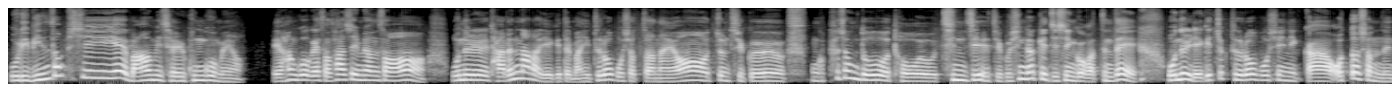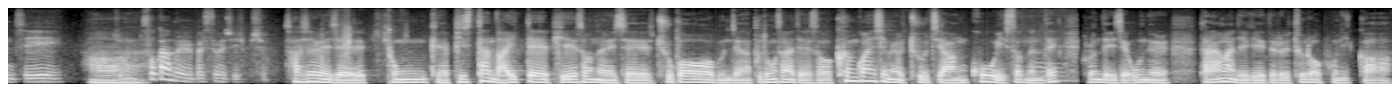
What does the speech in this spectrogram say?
우리 민섭 씨의 마음이 제일 궁금해요. 예, 한국에서 사시면서 오늘 다른 나라 얘기들 많이 들어보셨잖아요. 좀 지금 뭔가 표정도 더 진지해지고 심각해지신 것 같은데 오늘 얘기 쭉 들어보시니까 어떠셨는지 아, 좀 소감을 말씀해 주십시오. 사실 이제 동 비슷한 나이대에 비해서는 이제 주거 문제나 부동산에 대해서 큰 관심을 두지 않고 있었는데 그런데 이제 오늘 다양한 얘기들을 들어보니까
